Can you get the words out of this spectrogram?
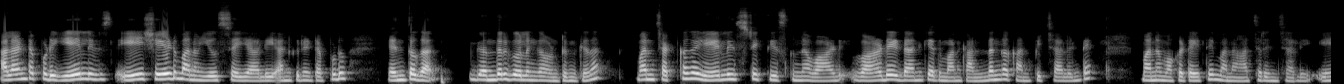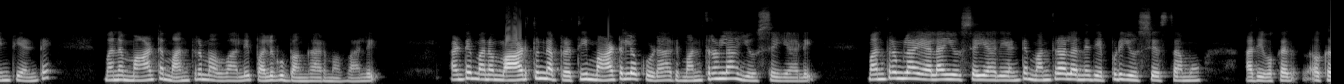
అలాంటప్పుడు ఏ లిప్స్ ఏ షేడ్ మనం యూస్ చేయాలి అనుకునేటప్పుడు ఎంతో గందరగోళంగా ఉంటుంది కదా. మనం చక్కగా ఏ లిప్స్టిక్ తీసుకున్న వాడి వాడేయడానికి అది మనకు అందంగా కనిపించాలంటే మనం ఒకటైతే మనం ఆచరించాలి. ఏంటి అంటే మన మాట మంత్రం అవ్వాలి పలుగు బంగారం అవ్వాలి. అంటే మనం మాడుతున్న ప్రతి మాటలో కూడా అది మంత్రంలా యూస్ చేయాలి. మంత్రంలా ఎలా యూస్ చేయాలి అంటే మంత్రాలు అనేది ఎప్పుడు యూస్ చేస్తాము? అది ఒక ఒక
